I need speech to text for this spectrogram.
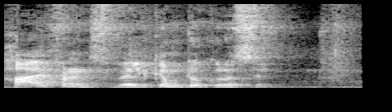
Hi friends welcome to CRISIL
